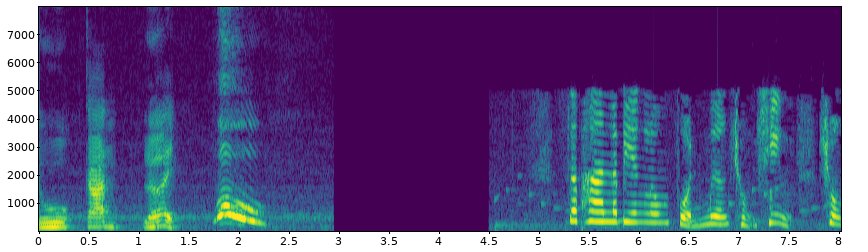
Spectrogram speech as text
รู้กันเลยวู้สะพานระเบียงลมฝนเมืองฉงชิ่ง ฉง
